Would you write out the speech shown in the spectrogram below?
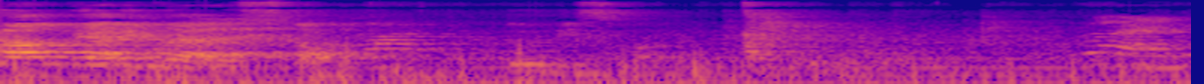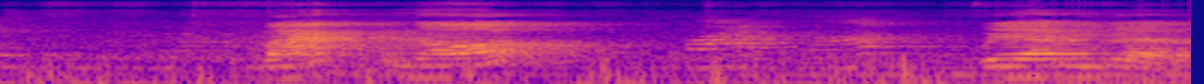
Not very well. Stop. Do this one. But not. Very well.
